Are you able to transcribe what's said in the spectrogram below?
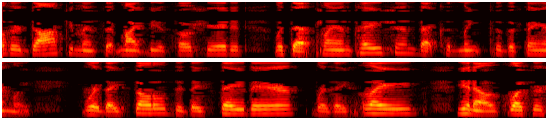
other documents that might be associated with that plantation that could link to the family. Were they sold? Did they stay there? Were they slaves? You know, was there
